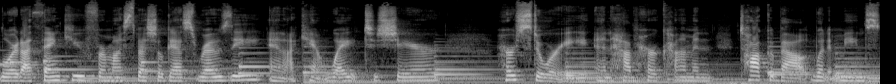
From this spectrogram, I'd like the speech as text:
Lord, I thank you for my special guest, Rosie, and I can't wait to share her story and have her come and talk about what it means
